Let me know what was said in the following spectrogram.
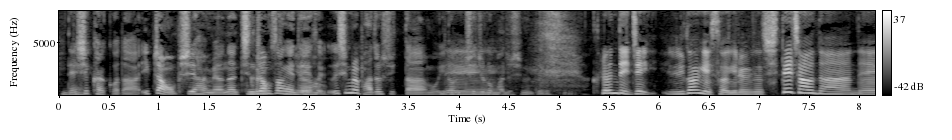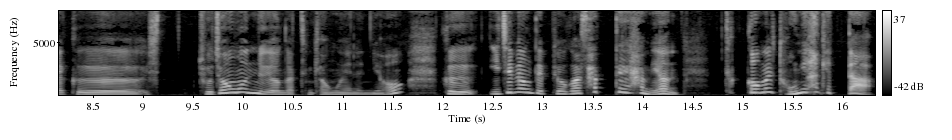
네. 인식할 거다. 입장 없이 하면은 진정성에 그렇군요. 대해서 의심을 받을 수 있다. 뭐 이런 네. 취지로 봐주시면 되겠습니다. 그런데 이제 일각에서 예를 들어 시대 전환의 그 조정훈 의원 같은 경우에는요. 그 이재명 대표가 사퇴하면 특검을 동의하겠다.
